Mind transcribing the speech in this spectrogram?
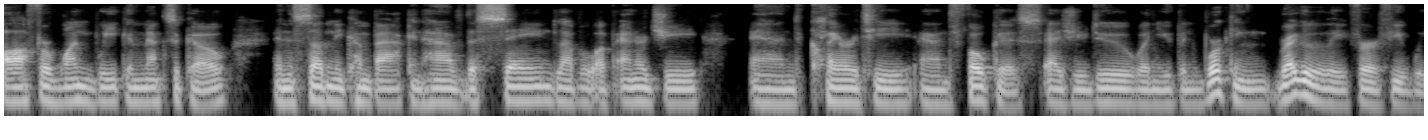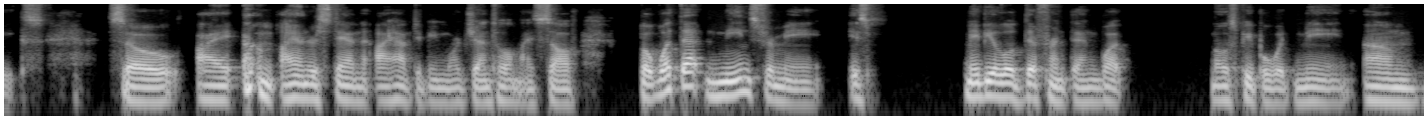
off for one week in Mexico and suddenly come back and have the same level of energy and clarity and focus as you do when you've been working regularly for a few weeks. So I I understand that I have to be more gentle on myself, but what that means for me is maybe a little different than what most people would mean. Um,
